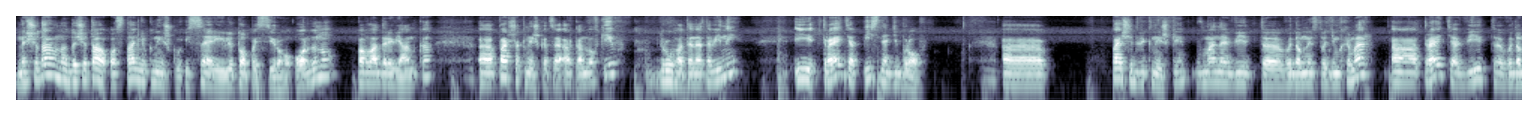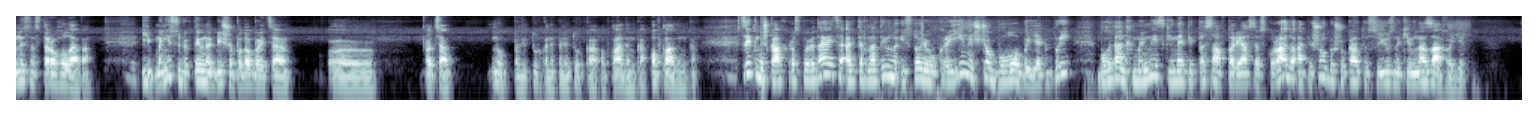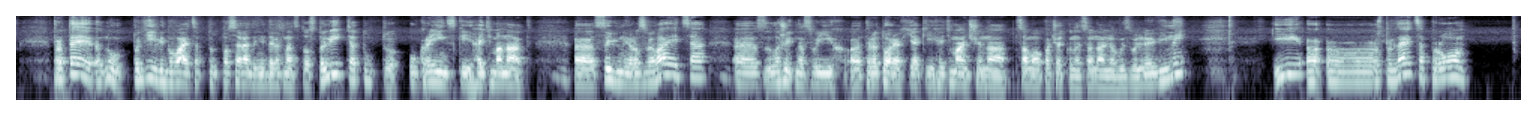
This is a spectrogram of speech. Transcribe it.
Нещодавно дочитав останню книжку із серії Літопис Сірого ордену Павла Дерев'янка. Е, перша книжка це Аркан Вовків, друга Тенета війни і третя Пісня Дібров. Е, перші дві книжки в мене від е, видавництва Дім Химер, а третя від видавництва Старого Лева. І мені суб'єктивно більше подобається е, оця, ну, палітурка, не палітурка, обкладинка. Обкладинка. В цих книжках розповідається альтернативну історію України, що було би, якби Богдан Хмельницький не підписав Переяславську раду, а пішов би шукати союзників на Заході. Проте, ну, події відбуваються тут посередині 19 століття, тут український гетьманат е, сильно розвивається, е, лежить на своїх е, територіях, як і Гетьманщина самого початку національно-визвольної війни. І е, е, розповідається про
